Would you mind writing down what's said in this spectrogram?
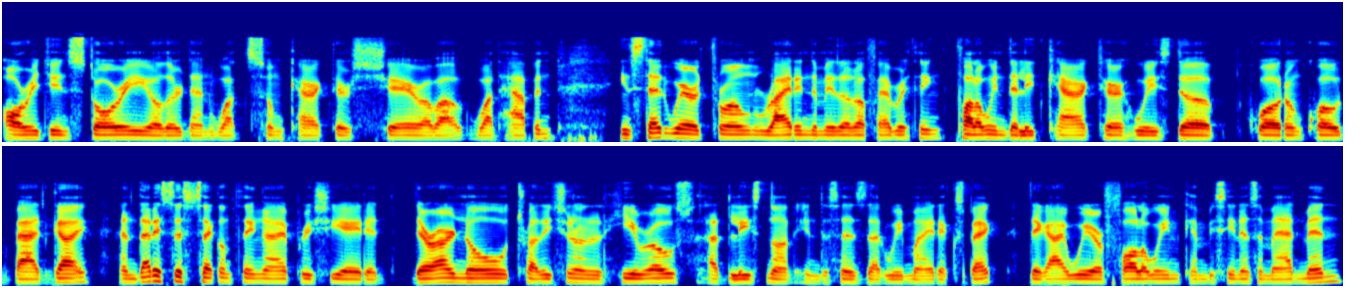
origin story other than what some characters share about what happened. Instead, we're thrown right in the middle of everything, following the lead character who is the quote unquote bad guy. And that is the second thing I appreciated. There are no traditional heroes, at least not in the sense that we might expect. The guy we are following can be seen as a madman,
